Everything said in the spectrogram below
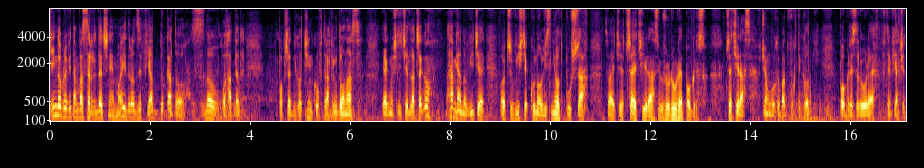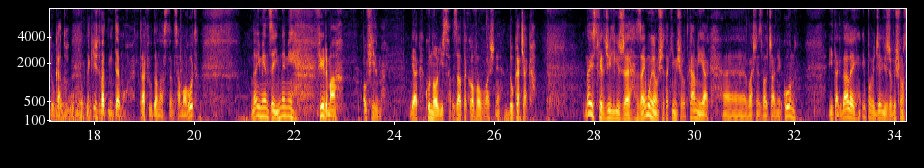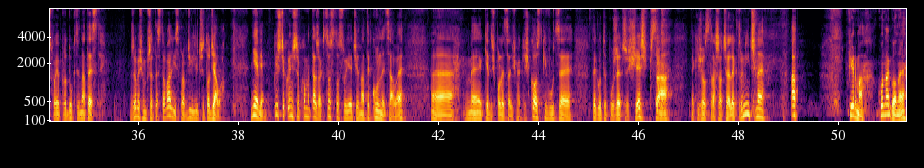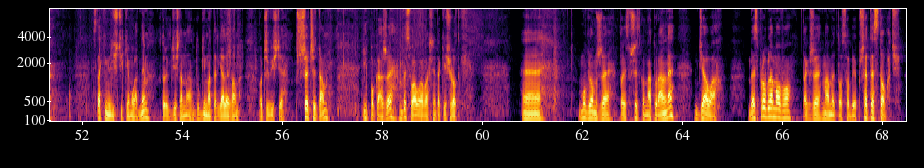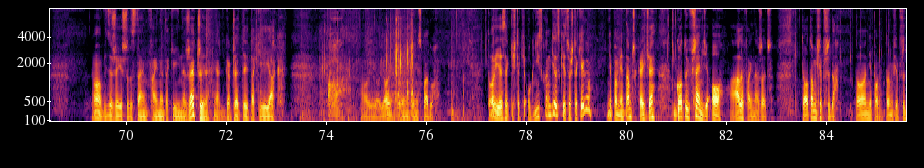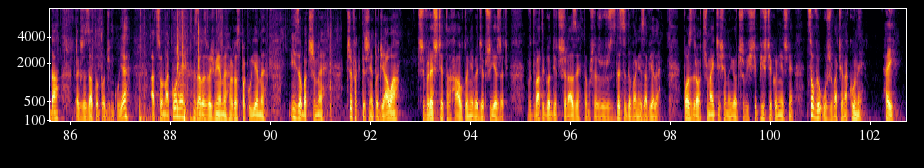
Dzień dobry, witam Was serdecznie. Moi drodzy, Fiat Ducato, znowu bohater poprzednich odcinków, trafił do nas. Jak myślicie dlaczego? A mianowicie, oczywiście Kunolis nie odpuszcza. Słuchajcie, trzeci raz już rurę pogryzł. Trzeci raz w ciągu chyba dwóch tygodni pogryzł rurę w tym Fiacie Ducato. Jakieś dwa dni temu trafił do nas ten samochód. No i między innymi firma, o film, jak Kunolis zaatakował właśnie Dukaciaka. No i stwierdzili, że zajmują się takimi środkami jak e, właśnie zwalczanie kun i tak dalej i powiedzieli, że wyślą swoje produkty na testy. Żebyśmy przetestowali i sprawdzili, czy to działa. Nie wiem, piszcie koniecznie w komentarzach, co stosujecie na te kuny całe. E, my kiedyś polecaliśmy jakieś kostki WC, tego typu rzeczy, sierść psa, jakieś odstraszacze elektroniczne. A firma Kunagone z takim liścikiem ładnym, który gdzieś tam na długim materiale Wam oczywiście przeczytam i pokażę, wysłała właśnie takie środki. E, mówią, że to jest wszystko naturalne, działa bezproblemowo, także mamy to sobie przetestować. O, widzę, że jeszcze dostałem fajne takie inne rzeczy, jak gadżety, takie jak... O, oj, oj, oj, żeby mi to nie spadło. To jest jakieś takie ognisko angielskie, coś takiego? Nie pamiętam, czekajcie. Gotuj wszędzie. O, ale fajna rzecz. To to mi się przyda. To nie powiem, to mi się przyda, także za to to dziękuję. A co na kuny? Zaraz weźmiemy, rozpakujemy i zobaczymy, czy faktycznie to działa, czy wreszcie to auto nie będzie przyjeżdżać. W dwa tygodnie trzy razy to myślę, że już zdecydowanie za wiele. Pozdro, trzymajcie się, no i oczywiście piszcie koniecznie, co wy używacie na kuny. Hej!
